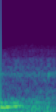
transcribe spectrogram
you.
